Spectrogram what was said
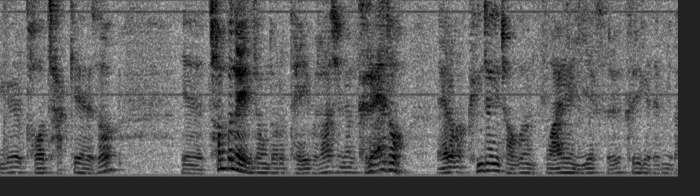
이걸 더 작게 해서 예, 1000분의 1 정도로 대입을 하시면 그래도 에러가 굉장히 적은 y는 EX를 그리게 됩니다.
